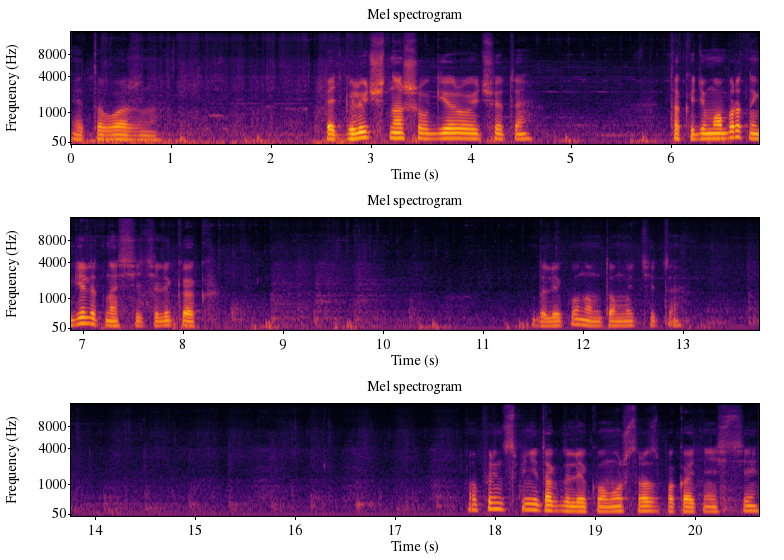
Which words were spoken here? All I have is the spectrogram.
Это важно. Опять глючит нашего героя что-то. Так, идем обратно гель относить или как? Далеко нам там идти-то? Ну, в принципе, не так далеко. Может, сразу пока отнести.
